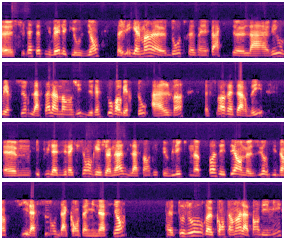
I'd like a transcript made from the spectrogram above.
Euh, suite à cette nouvelle éclosion, ça a eu également euh, d'autres impacts. la réouverture de la salle à manger du Resto Roberto à Alma sera retardée. Euh, et puis la direction régionale de la santé publique n'a pas été en mesure d'identifier la source de la contamination. Euh, toujours euh, concernant la pandémie,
